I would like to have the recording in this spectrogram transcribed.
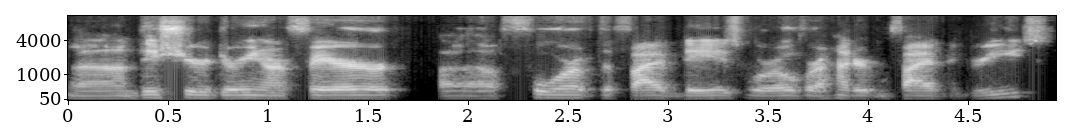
Um, this year during our fair, uh, four of the five days were over 105 degrees.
